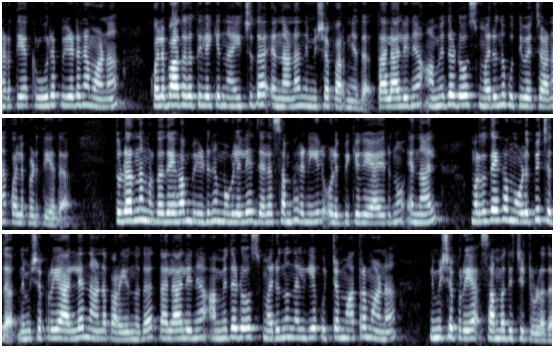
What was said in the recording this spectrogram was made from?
നടത്തിയ ക്രൂരപീഡനമാണ് കൊലപാതകത്തിലേക്ക് നയിച്ചത് എന്നാണ് നിമിഷ പറഞ്ഞത്. തലാലിന് അമിത ഡോസ് മരുന്ന് കുത്തിവെച്ചാണ് കൊലപ്പെടുത്തിയത്. തുടർന്ന് മൃതദേഹം വീടിന് മുകളിലെ ജലസംഭരണിയിൽ ഒളിപ്പിക്കുകയായിരുന്നു. എന്നാൽ മൃതദേഹം ഒളിപ്പിച്ചത് നിമിഷപ്രിയ അല്ലെന്നാണ് പറയുന്നത്. തലാലിന് അമിത ഡോസ് മരുന്ന് നൽകിയ കുറ്റം മാത്രമാണ് നിമിഷപ്രിയ സമ്മതിച്ചിട്ടുള്ളത്.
